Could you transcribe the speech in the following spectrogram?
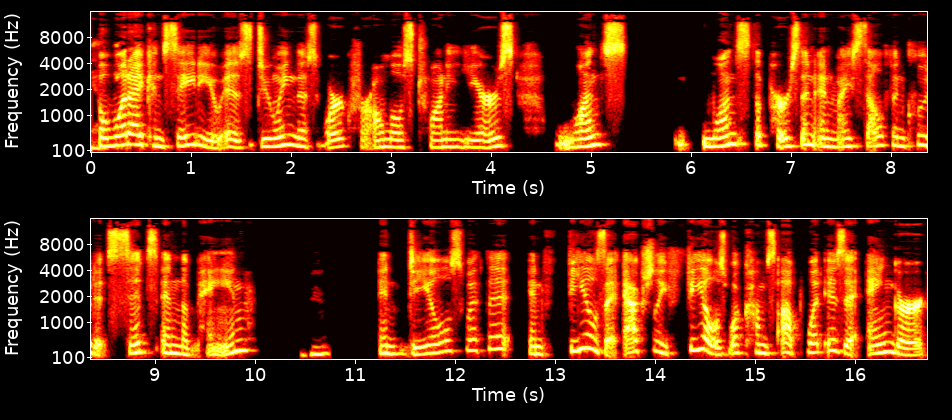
Yeah. But what I can say to you is doing this work for almost 20 years, once, once the person and myself included sits in the pain, mm-hmm and deals with it and feels it, actually feels what comes up. What is it? Anger?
